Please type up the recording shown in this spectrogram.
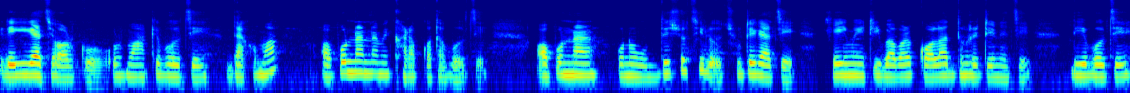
রেগে গেছে অর্ক। ওর মাকে বলছে, দেখো মা অপর্ণার নামে খারাপ কথা বলছে। অপর্ণার কোনো উদ্দেশ্য ছিল ছুটে গেছে, সেই মেয়েটির বাবার কলার ধরে টেনেছে। দিয়ে বলছে,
